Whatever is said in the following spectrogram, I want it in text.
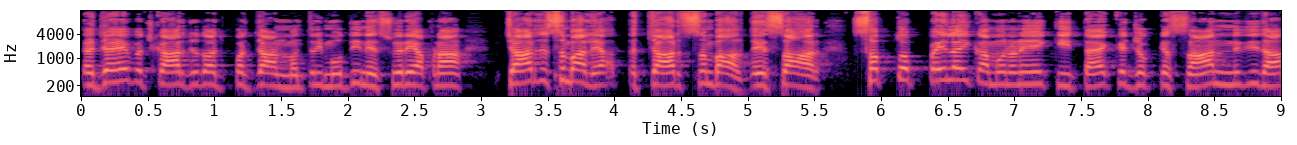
ਤਾਂ ਅਜਿਹੇ ਵਿਚਕਾਰ ਜਦੋਂ ਅੱਜ ਪ੍ਰਧਾਨ ਮੰਤਰੀ ਮੋਦੀ ਨੇ ਸਵੇਰੇ ਆਪਣਾ ਚਾਰਜ ਸੰਭਾਲਿਆ, ਤਾਂ ਚਾਰਜ ਸੰਭਾਲਦੇ ਸਾਰ ਸਭ ਤੋਂ ਪਹਿਲਾ ਹੀ ਕੰਮ ਉਹਨਾਂ ਨੇ ਕੀਤਾ ਕਿ ਜੋ ਕਿਸਾਨ ਨਿਧੀ ਦਾ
